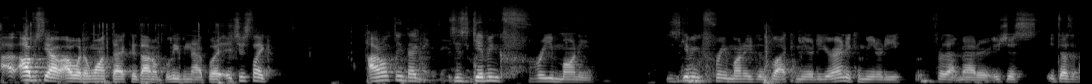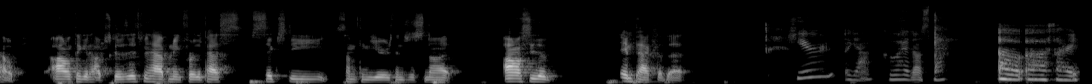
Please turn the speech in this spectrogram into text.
obviously I, I wouldn't want that because I don't believe in that. But it's just like I don't think that just giving free money, just giving free money to the black community or any community for, for that matter is just it doesn't help. I don't think it helps because it's been happening for the past sixty something years and just not. I don't see the impact of that. Here, yeah, go ahead, Asma. Oh, uh, sorry.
